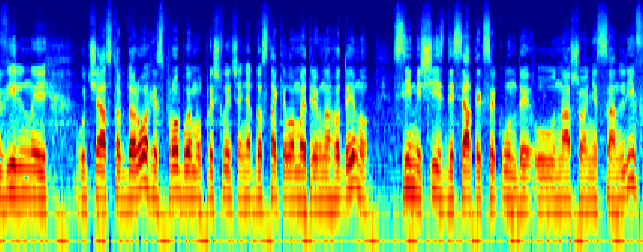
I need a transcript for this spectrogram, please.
вільний участок дороги, спробуємо пришвидшення до 100 км на годину, 7,6 секунди у нашого Nissan Leaf.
